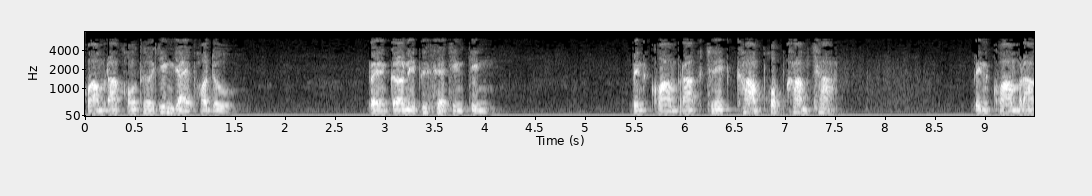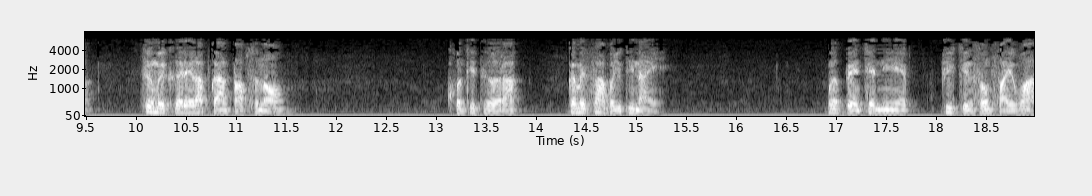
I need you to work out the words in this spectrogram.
ความรักของเธอยิ่งใหญ่พอดู เป็นกรณีพิเศษจริง ๆ เป็นความรักชนิดข้ามภพข้ามชาติ เป็นความรักซึ่งไม่เคยได้รับการตอบสนอง คนที่เธอรักก็ไม่ทราบว่าอยู่ที่ไหน เมื่อเป็นเช่นนี้พี่จึงสงสัยว่า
